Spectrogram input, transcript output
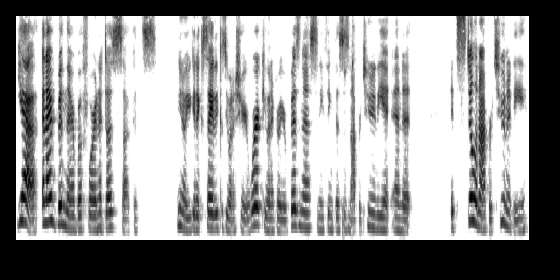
Yeah, and I've been there before and it does suck. It's you know, you get excited because you want to share your work, you want to grow your business and you think this is an opportunity and it it's still an opportunity.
